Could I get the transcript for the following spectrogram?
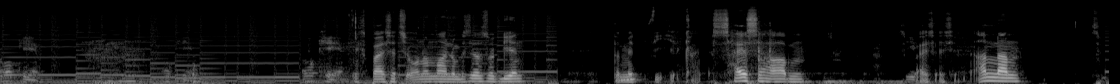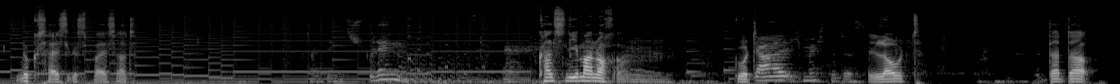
Okay. Okay. Okay. Okay. Ich speichere jetzt auch nochmal, nur ein bisschen so gehen. Damit wir hier keine Scheiße haben. Speichere ich hier den anderen. Nux Scheiße gespeichert. Mein Ding ist springen. Äh, Du kannst ihn immer noch. Ähm, gut. egal, ich möchte das. Load. Data. Jetzt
